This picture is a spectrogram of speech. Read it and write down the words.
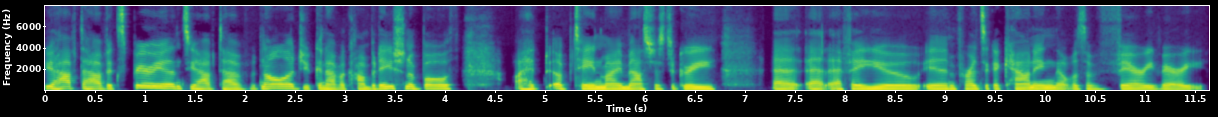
You have to have experience. You have to have knowledge. You can have a combination of both. I had obtained my master's degree at, at FAU in forensic accounting. That was a very, very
